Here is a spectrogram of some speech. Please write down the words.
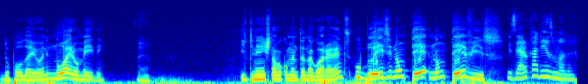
do Paul Dayone, no Iron Maiden. É. E que nem a gente tava comentando agora antes, o Blaze não, te, não teve isso. Fizeram carisma, né?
